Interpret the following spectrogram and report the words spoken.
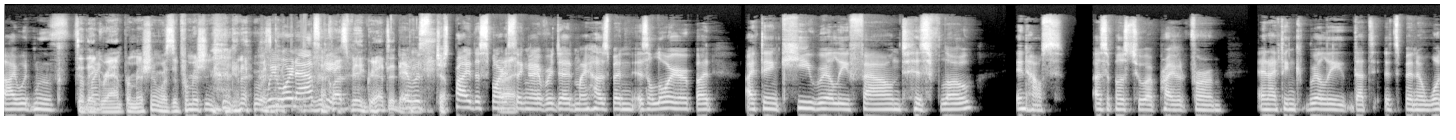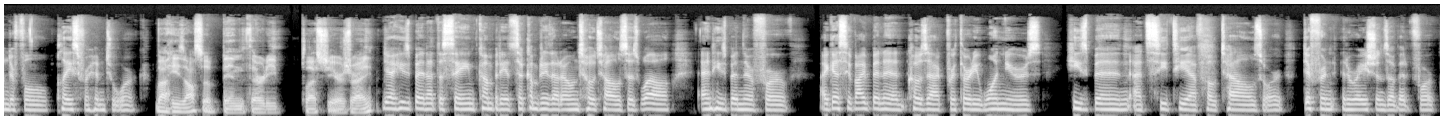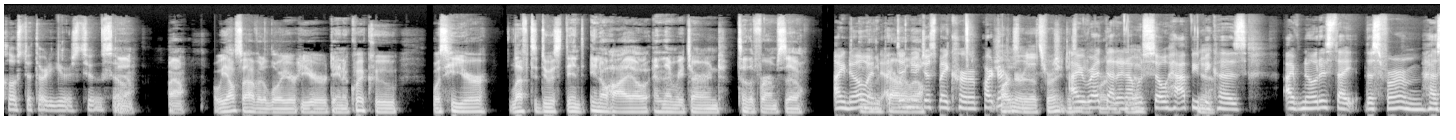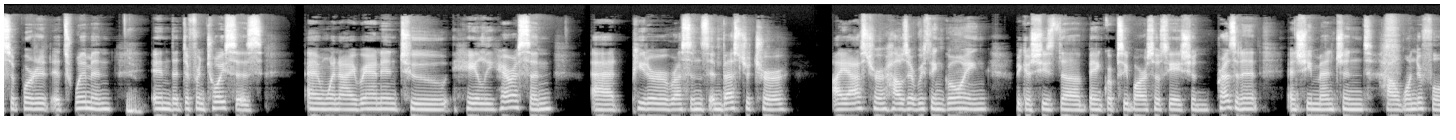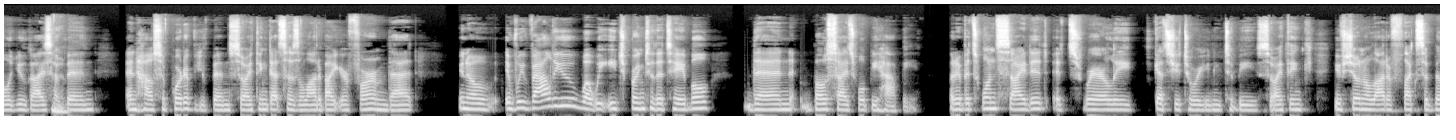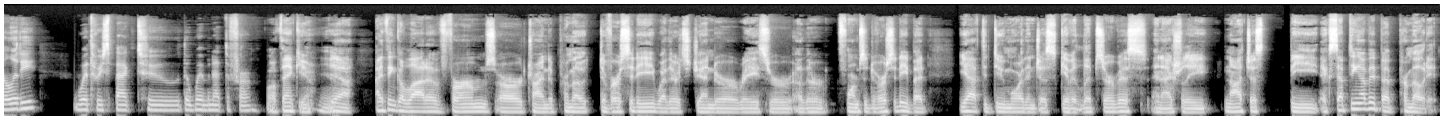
I would move. Did they my, grant permission? Was the permission gonna? Was we weren't asking. request being granted. It was just probably the smartest right. thing I ever did. My husband is a lawyer, but I think he really found his flow in house as opposed to a private firm. And I think really that it's been a wonderful place for him to work. Well, he's also been 30 plus years, right? Yeah, he's been at the same company. It's a company that owns hotels as well. And he's been there for I guess if I've been at Kozyak for 31 years, he's been at CTF hotels or different iterations of it for close to 30 years too. So, yeah. wow. We also have a lawyer here, Dana Quick, who was here, left to do a stint in Ohio, and then returned to the firm. So, I know. And parallel. didn't you just make her partner? Partner, that's right. I read that and yeah. I was so happy yeah. because I've noticed that this firm has supported its women yeah. in the different choices. And when I ran into Haley Harrison at Peter Russin's investiture, I asked her, How's everything going? Because she's the Bankruptcy Bar Association president. And she mentioned how wonderful you guys have yeah. been and how supportive you've been. So I think that says a lot about your firm that, you know, if we value what we each bring to the table, then both sides will be happy. But if it's one sided, it's rarely gets you to where you need to be. So I think you've shown a lot of flexibility with respect to the women at the firm. Well, thank you. Yeah. yeah. I think a lot of firms are trying to promote diversity, whether it's gender or race or other forms of diversity, but you have to do more than just give it lip service and actually not just be accepting of it, but promote it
